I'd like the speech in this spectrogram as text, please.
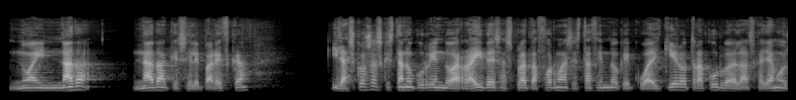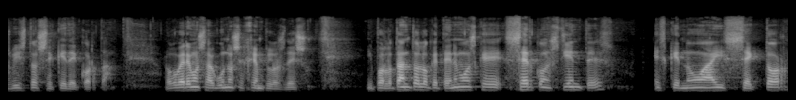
No hay nada, nada que se le parezca y las cosas que están ocurriendo a raíz de esas plataformas está haciendo que cualquier otra curva de las que hayamos visto se quede corta. Luego veremos algunos ejemplos de eso. Y por lo tanto, lo que tenemos que ser conscientes es que no hay sector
